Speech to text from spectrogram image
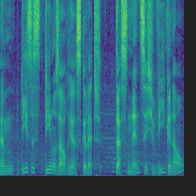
ähm, dieses Dinosaurier-Skelett, das nennt sich wie genau?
